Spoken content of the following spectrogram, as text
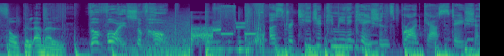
صوت الأمل. The Voice of Hope. A strategic communications broadcast station.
